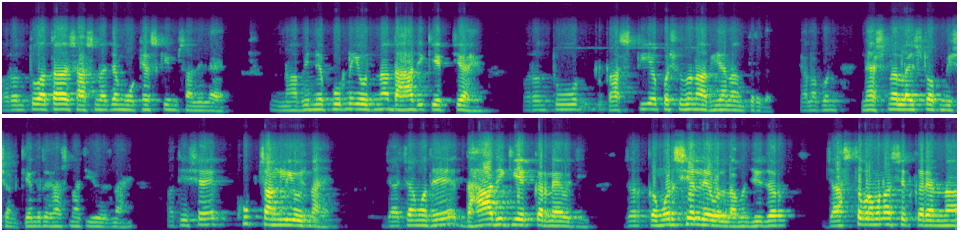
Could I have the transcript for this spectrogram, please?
परंतु आता शासनाच्या मोठ्या स्कीम्स आलेल्या आहेत. नाविन्यपूर्ण योजना दहा अधिक एकची आहे. परंतु राष्ट्रीय पशुधन अभियानांतर्गत त्याला पण नॅशनल लाईफ स्टॉक मिशन केंद्र शासनाची योजना आहे. अतिशय खूप चांगली योजना आहे. ज्याच्यामध्ये दहा अधिक एक करण्याऐवजी जर कमर्शियल लेवलला म्हणजे जर जास्त प्रमाणात शेतकऱ्यांना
